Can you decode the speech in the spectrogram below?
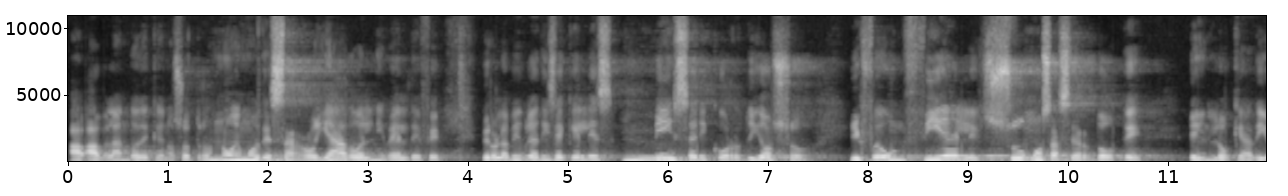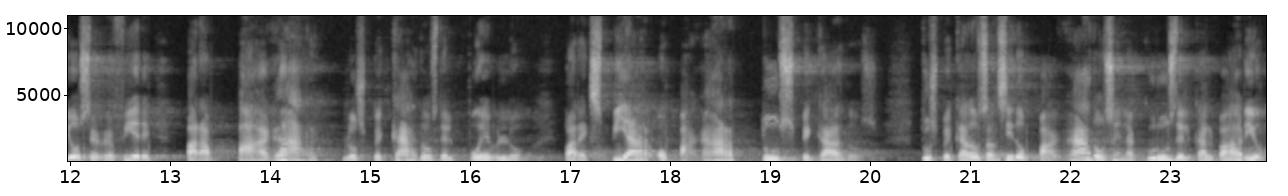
hablando de que nosotros no hemos desarrollado el nivel de fe. Pero la Biblia dice que Él es misericordioso y fue un fiel sumo sacerdote en lo que a Dios se refiere para pagar los pecados del pueblo, para expiar o pagar tus pecados. Tus pecados han sido pagados en la cruz del Calvario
